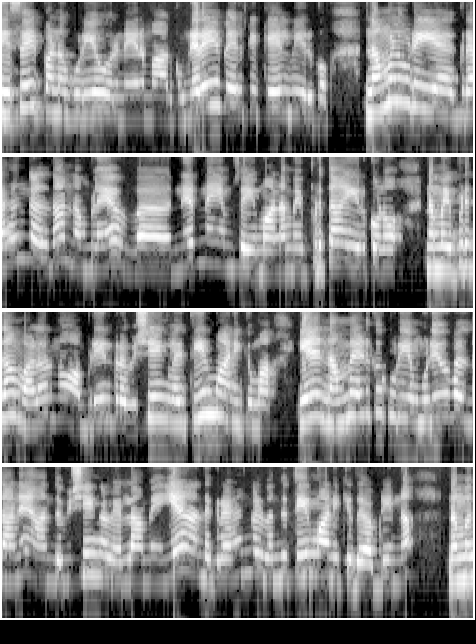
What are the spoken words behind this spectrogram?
டிசைட் பண்ணக்கூடிய ஒரு நேரமா இருக்கும். நிறைய பேருக்கு கேள்வி இருக்கும். நம்மளுடைய கிரகங்கள் தான் நம்மளைய நிர்ணயம் செய்யுமா? நம்ம இப்படித்தான் இருக்கணும். நம்ம இப்படிதான் வளரணும் அப்படின்ற விஷயங்களை தீர்மானிக்குமா? ஏன் நம்ம எடுக்கக்கூடிய முடிவுகள் தானே அந்த விஷயங்கள் எல்லாமே? ஏன் அந்த கிரகங்கள் வந்து தீர்மானிக்குது அப்படின்னா நம்ம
